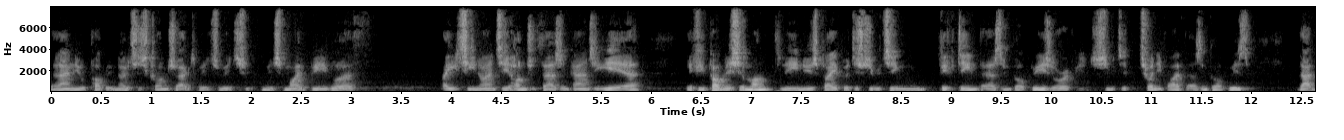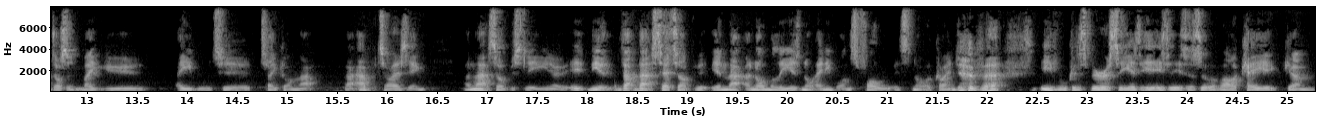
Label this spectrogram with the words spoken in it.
an annual public notice contract, which, which, which might be worth 80, 90, 100,000 pounds a year. If you publish a monthly newspaper distributing 15,000 copies, or if you distributed 25,000 copies, that doesn't make you able to take on that, that advertising and that's obviously you know, it, you know that that setup in that anomaly is not anyone's fault. It's not a kind of uh, evil conspiracy. It is a sort of archaic um,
